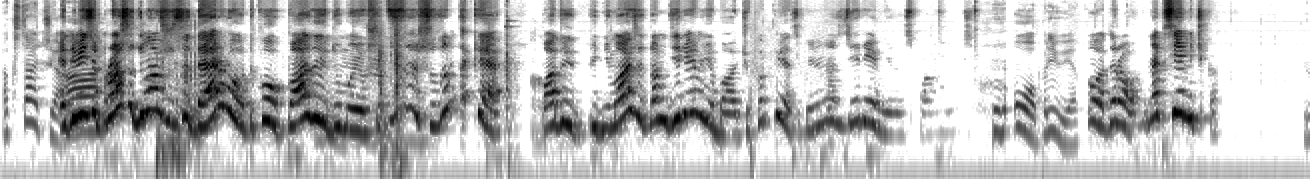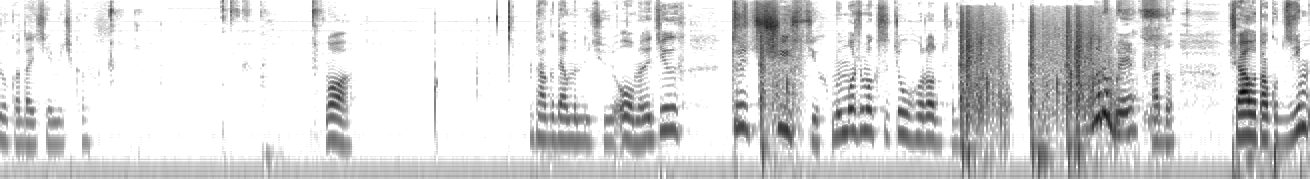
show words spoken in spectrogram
А кстати, Я дивіться, а... просто думав, що це дерево, такого падає, думаю, що ти знаєш, що там таке? Падає, піднімається, там деревня бачу, капець, біля нас деревня не спавнилась. О, привіт. О, здорово, на семечка. Ну-ка, дай семечко. О. Так, де мене ці. О, мене цілих 36 їх. Ми можемо, кстати, огород зробити. Ну, роби. Ладно. Ще отак от з'їм.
